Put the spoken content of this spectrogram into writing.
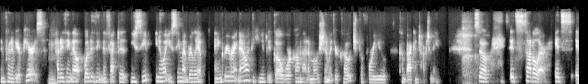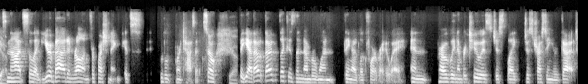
in front of your peers? Mm. How do you think that? What do you think the effect is? You see, you know what? You seem really up- angry right now. I think you need to go work on that emotion with your coach before you come back and talk to me. So it's subtler. It's it's Yeah. not so like you're bad and wrong for questioning. It's a little more tacit. So, Yeah. but yeah, that that like is the number one thing I'd look for right away. And probably number two is just like just trusting your gut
